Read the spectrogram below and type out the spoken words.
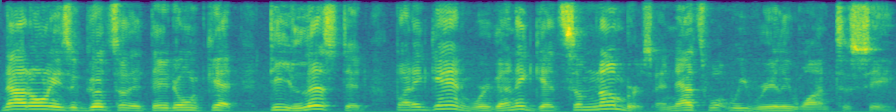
Not only is it good so that they don't get delisted, but again, we're going to get some numbers, and that's what we really want to see.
